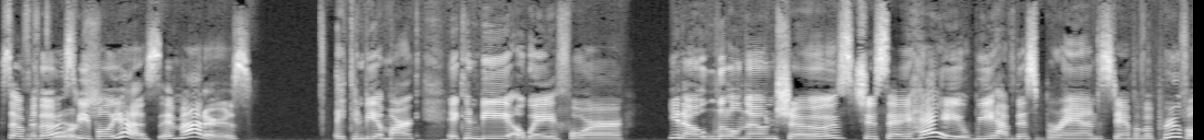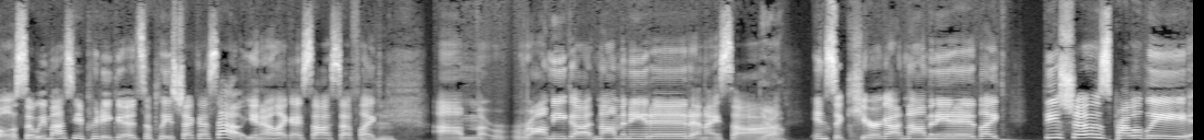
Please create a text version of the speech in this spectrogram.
So for those course. people, yes, it matters. It can be a mark. It can be a way for, you know, little known shows to say, hey, we have this brand stamp of approval. So we must be pretty good. So please check us out. You know, like I saw stuff like um, Ramy got nominated and I saw Yeah. Insecure got nominated. Like these shows probably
